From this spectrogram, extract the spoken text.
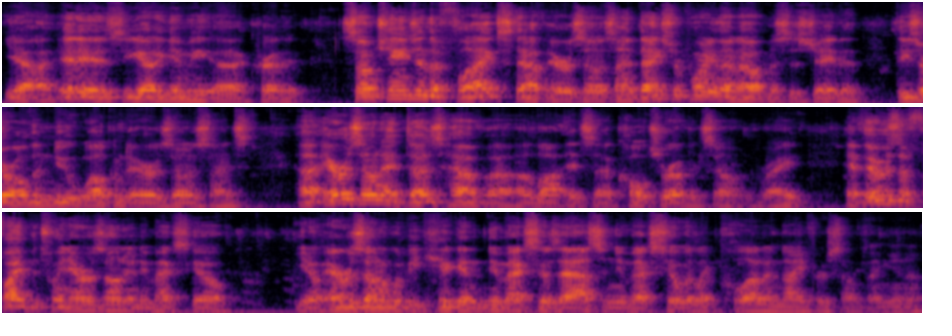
Yeah, it is. You got to give me uh, credit. So I'm changing the Flagstaff Arizona sign. Thanks for pointing that out, Mrs. J. That these are all the new Welcome to Arizona signs. Uh, Arizona does have a, a lot. It's a culture of its own, right? If there was a fight between Arizona and New Mexico, you know, Arizona would be kicking New Mexico's ass, and New Mexico would like pull out a knife or something, you know.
